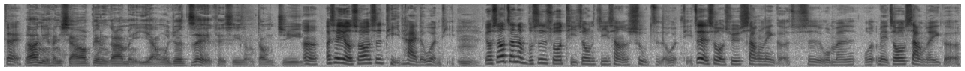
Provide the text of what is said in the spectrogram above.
对，然后你很想要变得跟他们一样，我觉得这也可以是一种动机。嗯，而且有时候是体态的问题，嗯，有时候真的不是说体重机上的数字的问题，这也是我去上那个，就是我们我每周上的一个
